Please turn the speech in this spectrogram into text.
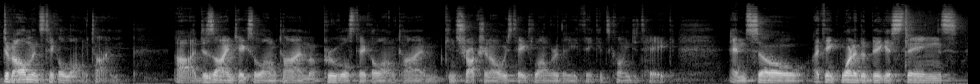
developments take a long time. Uh, design takes a long time. Approvals take a long time. Construction always takes longer than you think it's going to take. And so, I think one of the biggest things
